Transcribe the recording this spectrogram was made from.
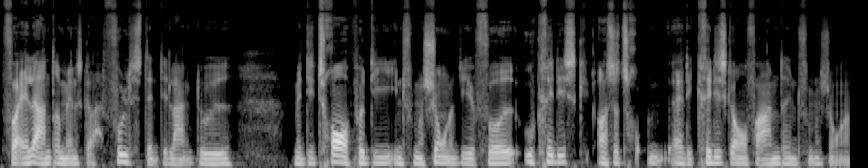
for alle andre mennesker fuldstændig langt ude. Men de tror på de informationer, de har fået ukritisk, og så er de kritiske over for andre informationer.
